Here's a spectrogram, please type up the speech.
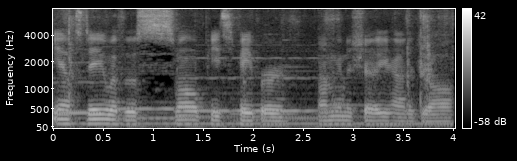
yeah, today with a small piece of paper, I'm gonna show you how to draw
